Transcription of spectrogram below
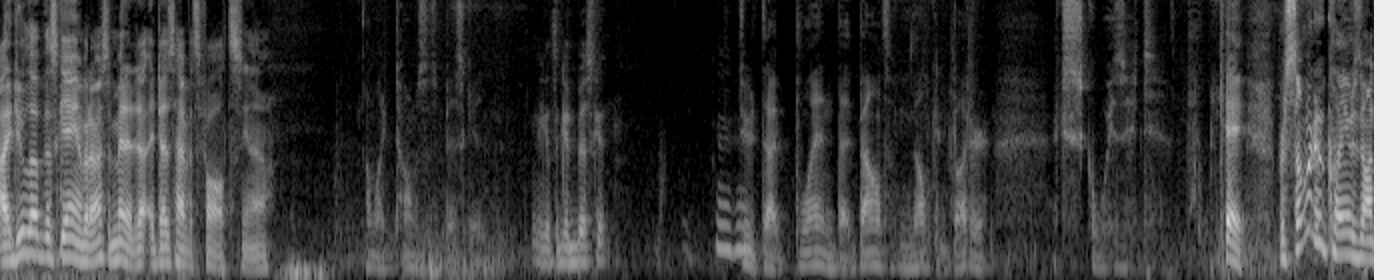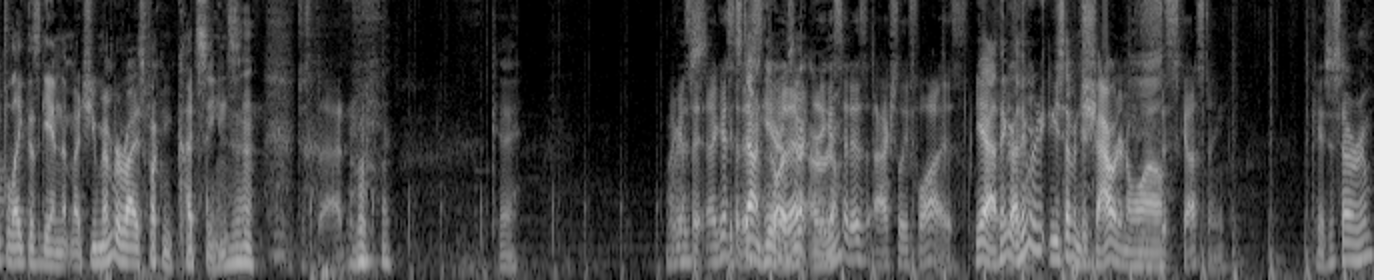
I do love this game, but I must admit it, it does have its faults. You know. I'm like Thomas's biscuit. You think it's a good biscuit? Mm-hmm. Dude, that blend, that balance of milk and butter, exquisite. Okay, for someone who claims not to like this game that much, you memorize fucking cutscenes. Just that. okay. I guess it, I guess it's it is- down here, oh, there- I guess it is actually flies. Yeah, I think I think we just haven't showered in a while. It's disgusting. Okay, is this our room?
